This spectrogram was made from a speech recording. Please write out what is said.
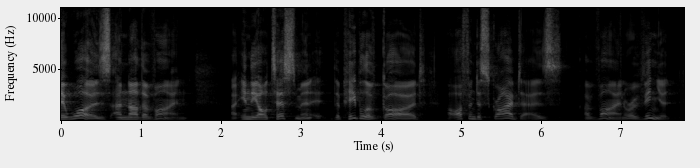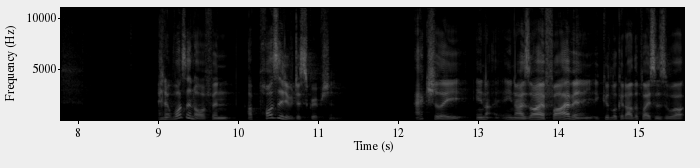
there was another vine. Uh, in the Old Testament, it, the people of God are often described as a vine or a vineyard. And it wasn't often a positive description. Actually, in, in Isaiah 5, and you could look at other places as well,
